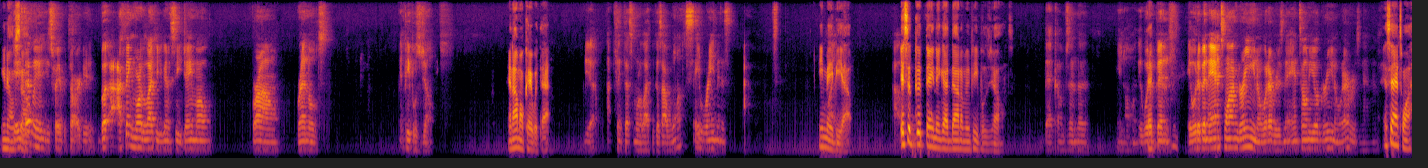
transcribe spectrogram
You know, Yeah, he's so definitely his favorite target. But I think more than likely you're going to see J-Mo, Brown, Reynolds, and Peoples Jones. and I'm okay with that. Yeah, I think that's more likely because I want to say Raymond is He may Right. be out. out. It's a good thing they got Donovan Peoples Jones. that comes in the, you know, it would have been it would have been Antoine Green or whatever his name, Antonio Green or whatever his name It's Antoine.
